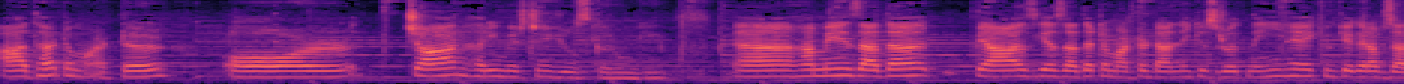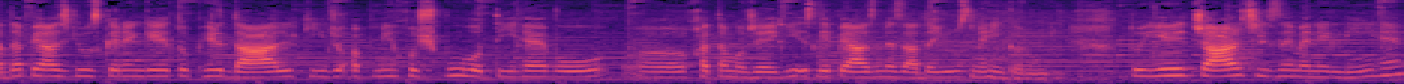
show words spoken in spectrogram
आधा टमाटर और चार हरी मिर्चें यूज़ करूँगी। हमें ज़्यादा प्याज या ज़्यादा टमाटर डालने की ज़रूरत नहीं है, क्योंकि अगर आप ज़्यादा प्याज यूज़ करेंगे तो फिर दाल की जो अपनी खुशबू होती है, वो ख़त्म हो जाएगी, इसलिए प्याज मैं ज़्यादा यूज़ नहीं करूँगी। तो ये चार चीज़ें मैंने ली हैं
